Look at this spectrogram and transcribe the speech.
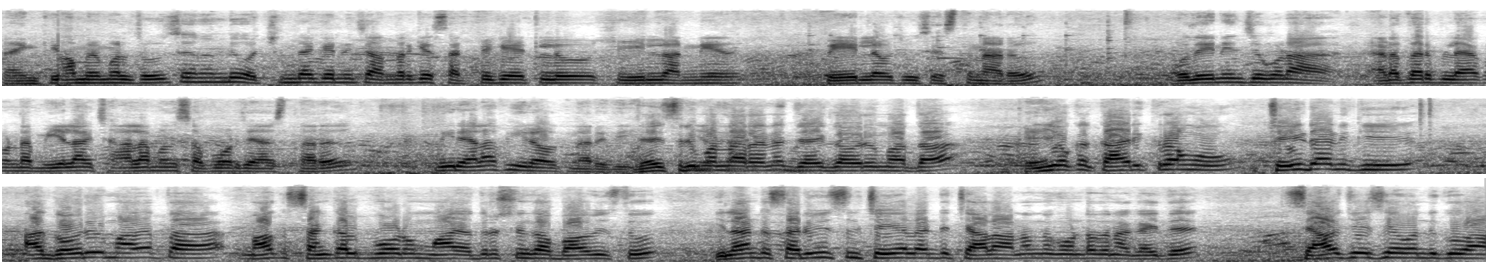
థ్యాంక్ యూ మిమ్మల్ని చూసానండి వచ్చిన దగ్గర నుంచి అందరికీ సర్టిఫికేట్లు షీల్డ్లు అన్ని పేర్లు చూసేస్తున్నారు. ఉదయం నుంచి కూడా ఎడతెరిపి లేకుండా మీలా చాలా మంది సపోర్ట్ చేస్తున్నారు. మీరు ఎలా ఫీల్ అవుతున్నారు ఇది? జై శ్రీమన్నారాయణ జై గౌరీమాత. ఈ యొక్క కార్యక్రమం చేయడానికి ఆ గౌరీమాత మాకు సంకల్పం మా అదృష్టంగా భావిస్తూ ఇలాంటి సర్వీసులు చేయాలంటే చాలా ఆనందంగా ఉంటుంది నాకైతే. సేవ చేసేందుకు ఆ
